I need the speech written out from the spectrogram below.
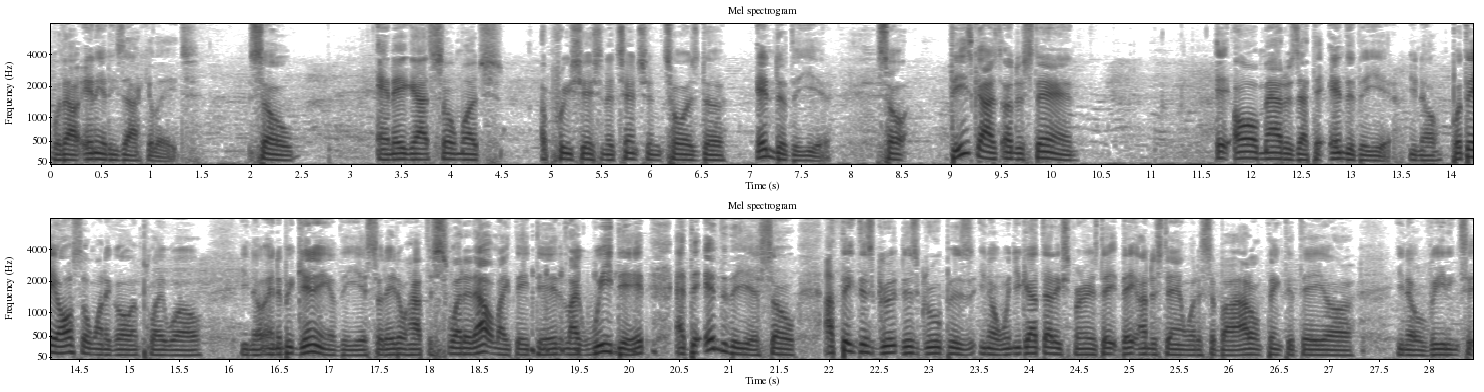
without any of these accolades. So, and they got so much appreciation, attention towards the end of the year. So, these guys understand it all matters at the end of the year, you know. But they also want to go and play well, you know, in the beginning of the year, so they don't have to sweat it out like they did, like we did at the end of the year. So I think this group, this group is, you know, when you got that experience, they they understand what it's about. I don't think that they are. You know, reading to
